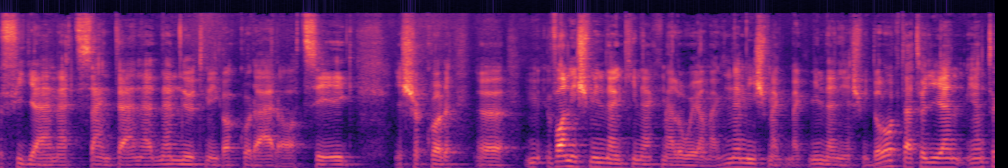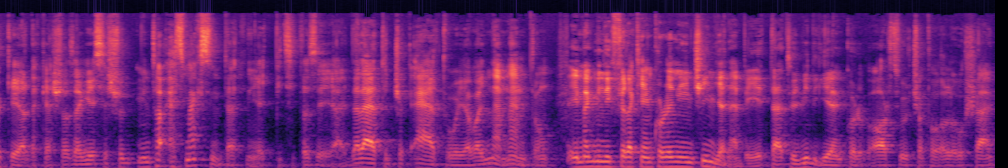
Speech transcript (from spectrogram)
figyelmet szentelned, nem nőtt még akkorára a cég, és akkor van is mindenkinek melója, meg nem is, meg, meg minden ilyesmi dolog, tehát hogy ilyen, ilyen tök érdekes az egész, és hogy mintha ezt megszüntetné egy picit az AI, de lehet, hogy csak eltolja, vagy nem, nem tudom. Én meg mindig félek ilyenkor, hogy nincs ingyen ebéd, tehát hogy mindig ilyenkor arcul csap a valóság.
